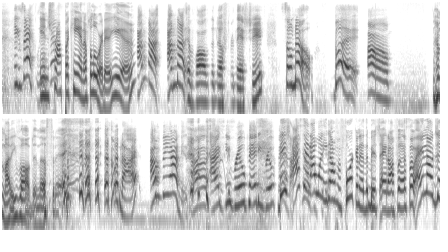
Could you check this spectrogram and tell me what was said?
exactly in Tropicana, Florida. Yeah. I'm not. I'm not evolved enough for that shit. So no, but um, I'm not evolved enough for that. I'm not. I'm be honest. I, I get real petty, real. bitch. I said I want to eat off a fork, and other bitch ate off us, so ain't no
